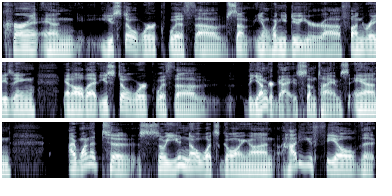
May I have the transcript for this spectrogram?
current and you still work with uh, some you know when you do your uh, fundraising and all that you still work with uh, the younger guys sometimes. And I wanted to so you know what's going on. How do you feel that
